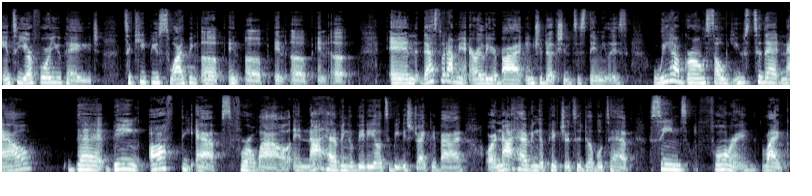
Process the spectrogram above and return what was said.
into your For You page, to keep you swiping up and up and up and up. And that's what I meant earlier by introduction to stimulus. We have grown so used to that now that being off the apps for a while and not having a video to be distracted by or not having a picture to double tap seems foreign. Like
